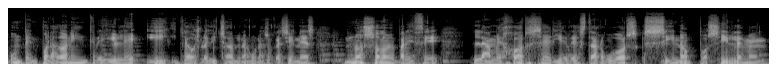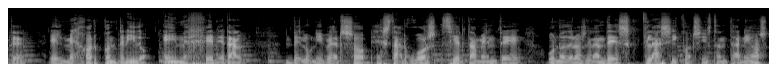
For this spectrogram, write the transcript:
un temporadón increíble. Y ya os lo he dicho en algunas ocasiones, no solo me parece la mejor serie de Star Wars, sino posiblemente el mejor contenido en general del universo Star Wars, ciertamente uno de los grandes clásicos instantáneos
